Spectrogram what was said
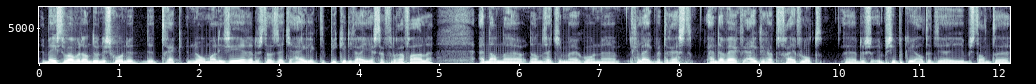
Het meeste wat we dan doen is gewoon de, de track normaliseren. Dus dan zet je eigenlijk de pieken, die ga je eerst even eraf halen. En dan, dan zet je hem gewoon gelijk met de rest. En dat werkt eigenlijk, dat gaat vrij vlot. Eh, dus in principe kun je altijd je, bestand eh,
